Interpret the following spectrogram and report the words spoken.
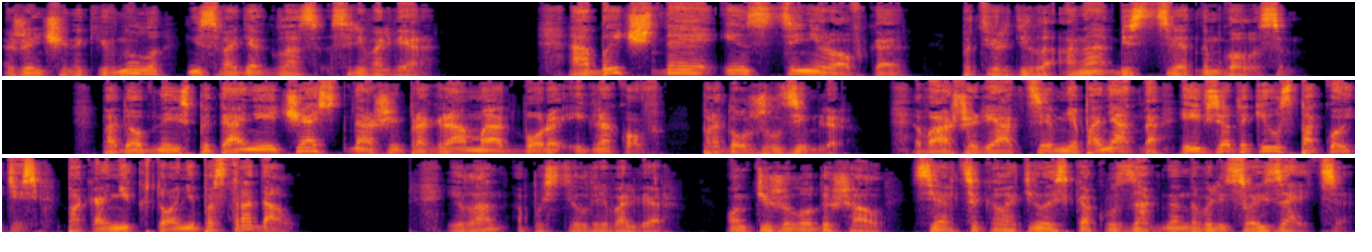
Женщина кивнула, не сводя глаз с револьвера. «Обычная инсценировка», — подтвердила она бесцветным голосом. «Подобное испытание — часть нашей программы отбора игроков», — продолжил Зимлер. Ваша реакция мне понятна, и все-таки успокойтесь, пока никто не пострадал. Илан опустил револьвер. Он тяжело дышал, сердце колотилось, как у загнанного лицой зайца.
